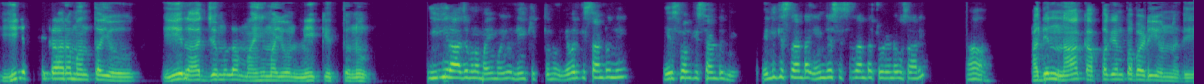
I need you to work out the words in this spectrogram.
ఈ అధికారం అంతయు ఈ రాజ్యముల మహిమయు నీకిత్తును. ఈ రాజ్యంలో మహిమయు నీకు ఇత్తును ఎవరికి ఇస్తా ఉంటుంది ఏసులోకి ఇస్తా ఉంటుంది ఎందుకు ఇస్తాడంట ఏం చేసి ఇస్తుందంట చూడండి ఒకసారి. అది నాకు అప్పగింపబడి ఉన్నది.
